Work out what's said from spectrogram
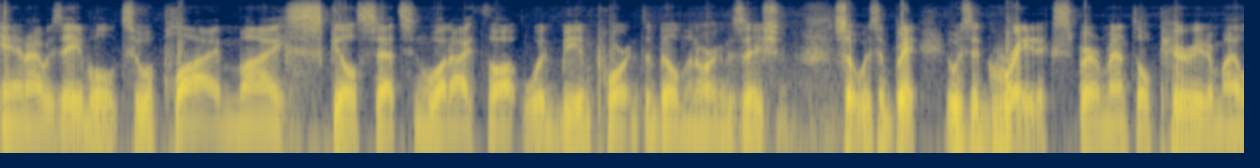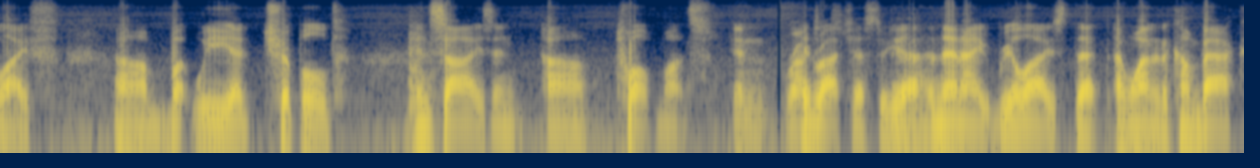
and I was able to apply my skill sets and what I thought would be important to build an organization. So it was a big, it was a great experimental period of my life. Um, but we had tripled in size in uh, 12 months In in Rochester. Yeah, and then I realized that I wanted to come back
